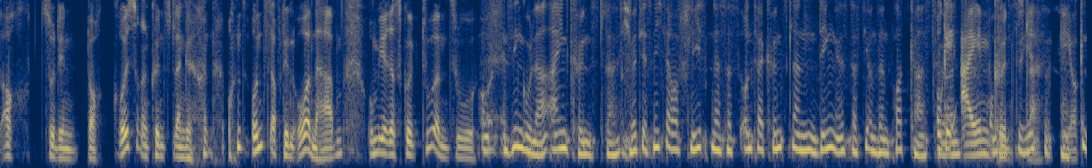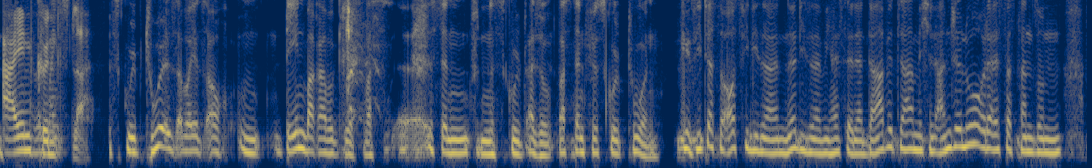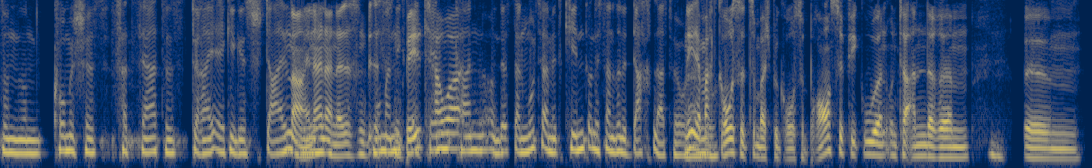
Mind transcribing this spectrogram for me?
auch zu den doch größeren Künstlern gehören und uns auf den Ohren haben, um ihre Skulpturen zu. Oh, Singular, ein Künstler. Ich würde jetzt nicht darauf schließen, dass das unter Künstlern ein Ding ist, dass die unseren Podcast Okay, hören. ein um Künstler, zu- Georg, ein Aber Künstler. Skulptur ist aber jetzt auch ein dehnbarer Begriff. Was äh, ist denn für eine Skulptur? Also, was denn für Skulpturen? Sieht das so aus wie dieser, ne, dieser, wie heißt der, der David da, Michelangelo, oder ist das dann so ein, so ein, so ein komisches, verzerrtes, dreieckiges Stahl? Nein, nein, nein, das ist ein, wo das man ist ein Bildhauer. kann und das ist dann Mutter mit Kind und ist dann so eine Dachlatte oder Nee, der so. macht große, zum Beispiel große Bronzefiguren unter anderem, Hm. ähm,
